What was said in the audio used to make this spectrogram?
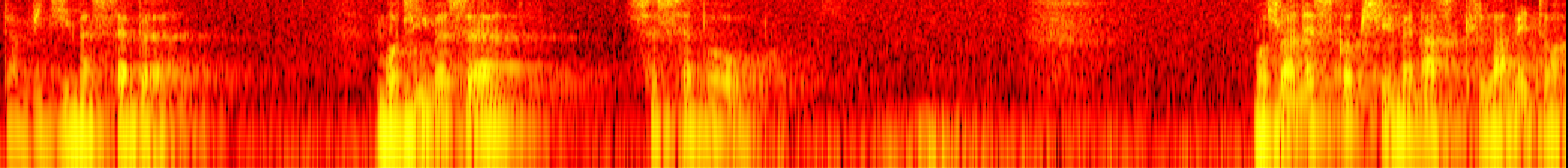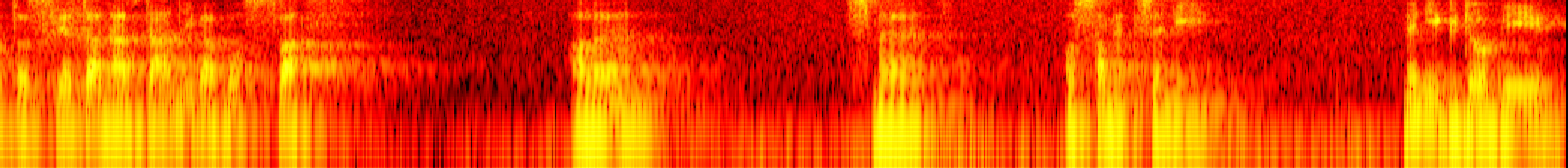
tam vidíme sebe. Modlíme se se sebou. Možná neskočíme na sklamy tohoto světa, na zdánlivá božstva, ale jsme osamecení. Není kdo by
